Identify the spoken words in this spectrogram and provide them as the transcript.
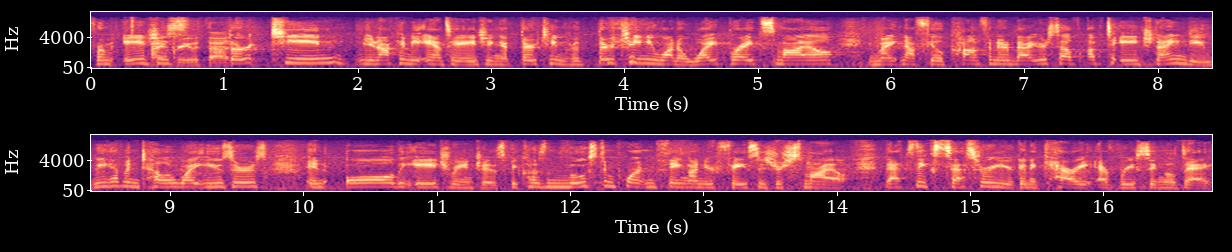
From ages agree with that. 13, you're not going to be anti-aging at 13. From 13, you want a white, bright smile. You might not feel confident about yourself up to age 90. We have IntelliWhite users in all the age ranges because the most important thing on your face is your smile. That's the accessory you're going to carry every single day.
